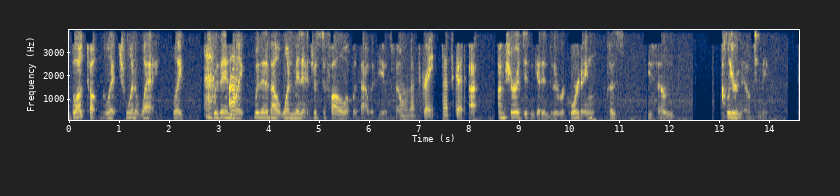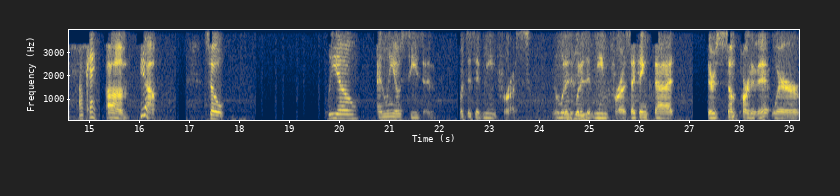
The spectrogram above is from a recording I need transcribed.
blog talk glitch went away, like within Ah. like within about one minute, just to follow up with that with you. So. Oh, that's great. That's good. I'm sure it didn't get into the recording because you sound clear now to me. Okay. Um, yeah. So Leo and Leo season, what does it mean for us? You know, What, is, what does it mean for us? I think that there's some part of it where,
